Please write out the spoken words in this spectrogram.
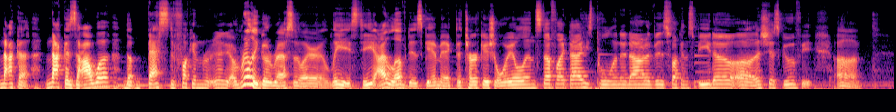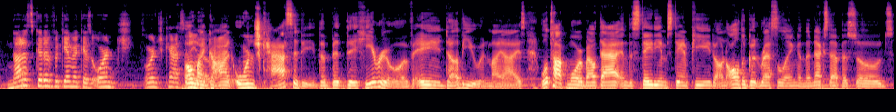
Naka Nakazawa, the best fucking a really good wrestler at least. He I loved his gimmick, the Turkish oil and stuff like that. He's pulling it out of his fucking speedo. Oh, that's just goofy. Um, not as good of a gimmick as Orange Orange Cassidy. Oh my though. God, Orange Cassidy, the the hero of AEW in my eyes. We'll talk more about that in the Stadium Stampede on all the good wrestling in the next episodes.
